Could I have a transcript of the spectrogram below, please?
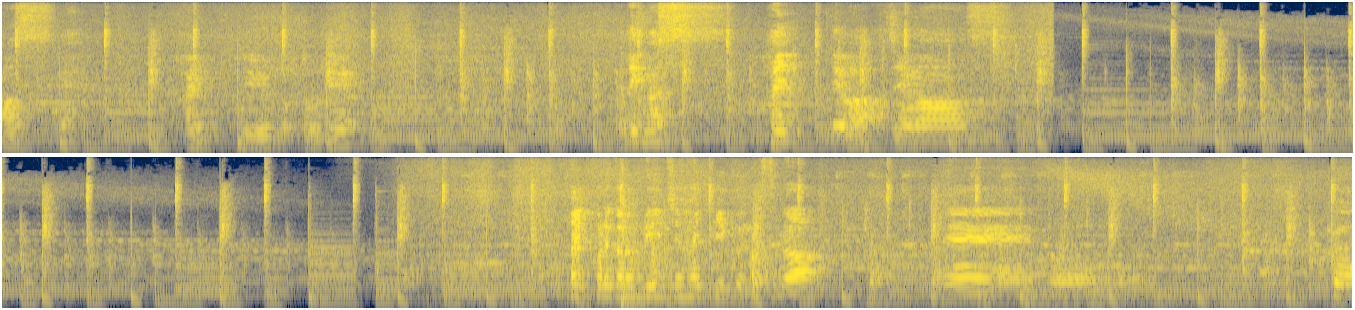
ますね。はいということでやっていきます。はいでは始めます。はいこれからブリーチ入っていくんですがえー、と今日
